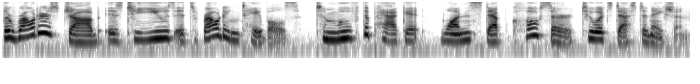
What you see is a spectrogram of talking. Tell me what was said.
The router's job is to use its routing tables to move the packet one step closer to its destination.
